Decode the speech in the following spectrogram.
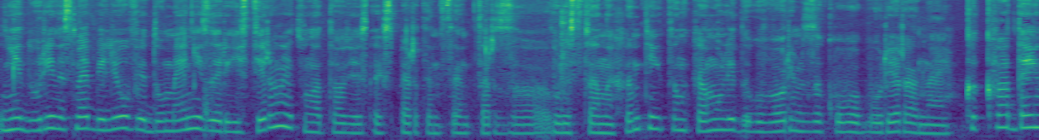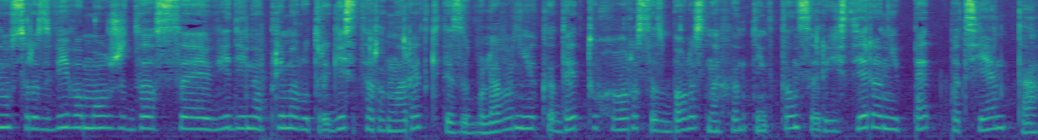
Ние дори не сме били уведомени за регистрирането на този експертен център за болестта на Хантингтън, камо ли да говорим за колабориране. Каква дейност развива може да се види, например, от регистъра на редките заболявания, където хора с болест на Хантингтън са регистрирани 5 пациента.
